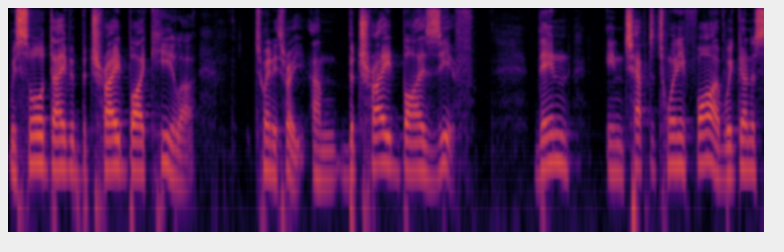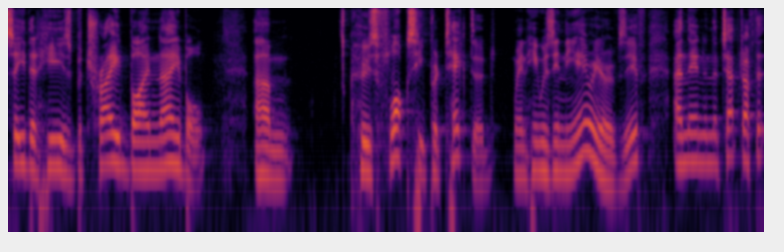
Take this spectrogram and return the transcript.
We saw David betrayed by Keilah. 23, um, betrayed by Ziph. Then in chapter 25, we're going to see that he is betrayed by Nabal, um, whose flocks he protected when he was in the area of Ziph. And then in the chapter after,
